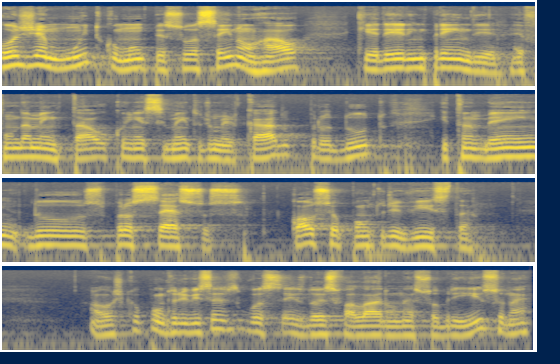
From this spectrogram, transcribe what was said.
hoje é muito comum pessoas sem know-how querer empreender. É fundamental o conhecimento de mercado, produto e também dos processos. Qual o seu ponto de vista? Ah, acho que o ponto de vista vocês dois falaram né, sobre isso, né?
